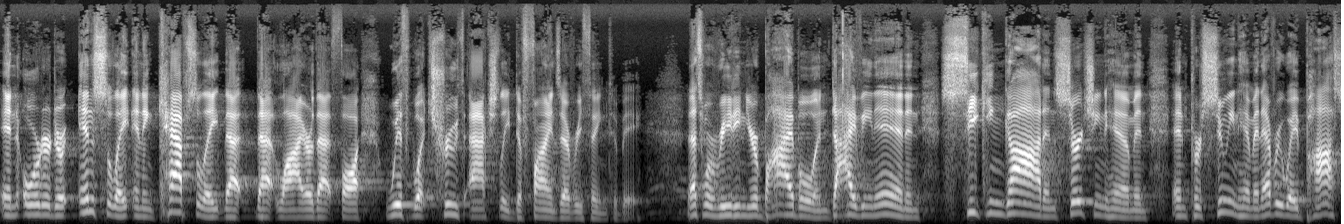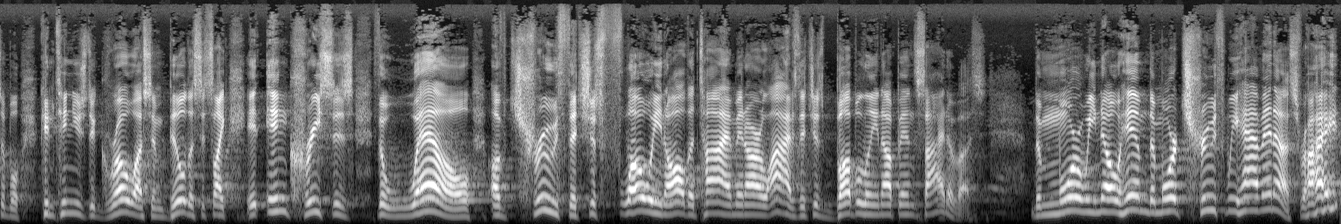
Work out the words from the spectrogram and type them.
in order to insulate and encapsulate that, that lie or that thought with what truth actually defines everything to be. That's where reading your Bible and diving in and seeking God and searching Him and, and pursuing Him in every way possible continues to grow us and build us. It's like it increases the well of truth that's just flowing all the time in our lives, that's just bubbling up inside of us. The more we know Him, the more truth we have in us, right?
